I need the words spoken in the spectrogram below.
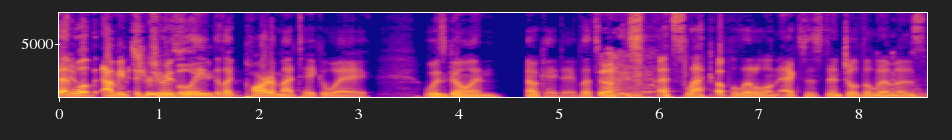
That Yeah. well, I mean, Truthfully. truthfully, like part of my takeaway was going. Okay, Dave, let's maybe slack up a little on existential dilemmas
